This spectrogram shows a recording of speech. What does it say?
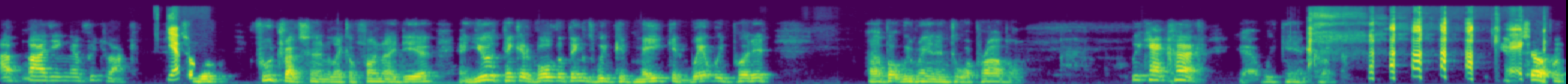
uh, buying a food truck. Yep. So food truck sounded like a fun idea, and you're thinking of all the things we could make and where we'd put it uh, but we ran into a problem. We can't cook. Yeah, we can't cook. Okay. so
